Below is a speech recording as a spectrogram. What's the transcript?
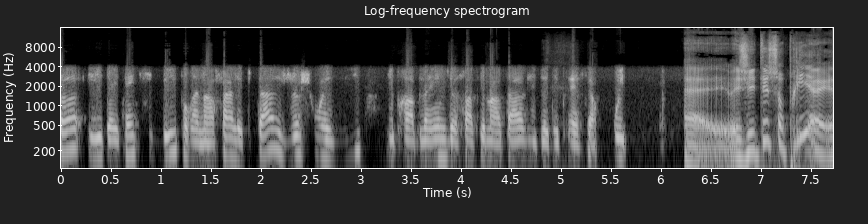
ça et d'être intubé pour un enfant à l'hôpital, je choisis les problèmes de santé mentale et de dépression. Oui. Euh, j'ai été surpris euh,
